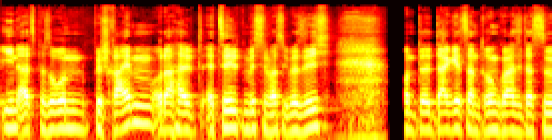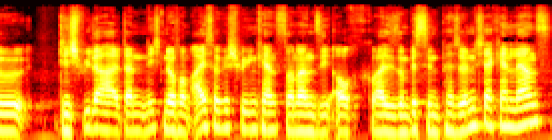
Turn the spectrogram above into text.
ihn als Person beschreiben oder halt erzählt ein bisschen was über sich. Und äh, da geht es dann darum quasi, dass du die Spieler halt dann nicht nur vom Eishockey spielen kennst, sondern sie auch quasi so ein bisschen persönlicher kennenlernst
